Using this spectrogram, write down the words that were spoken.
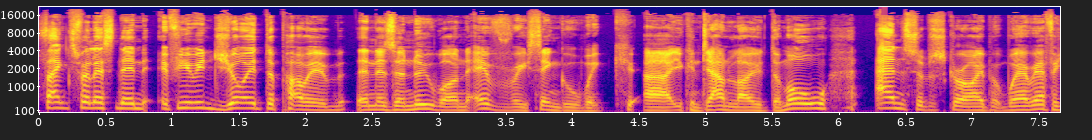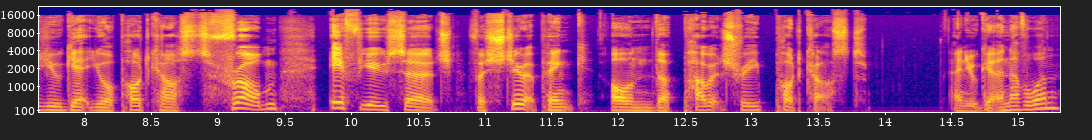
Thanks for listening. If you enjoyed the poem, then there's a new one every single week. Uh, you can download them all and subscribe wherever you get your podcasts from if you search for Stuart Pink on the Poetry Podcast. And you'll get another one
